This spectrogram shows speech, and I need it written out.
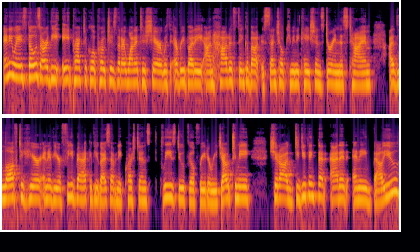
Anyways, those are the eight practical approaches that I wanted to share with everybody on how to think about essential communications during this time. I'd love to hear any of your feedback. If you guys have any questions, please do feel free to reach out to me. Chirag, did you think that added any value?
